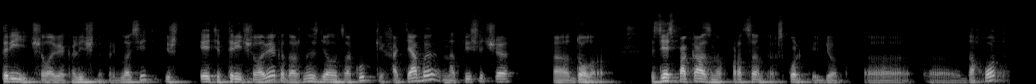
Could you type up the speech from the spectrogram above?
три человека лично пригласить, и эти три человека должны сделать закупки хотя бы на 1000 э, долларов. Здесь показано в процентах, сколько идет доход,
